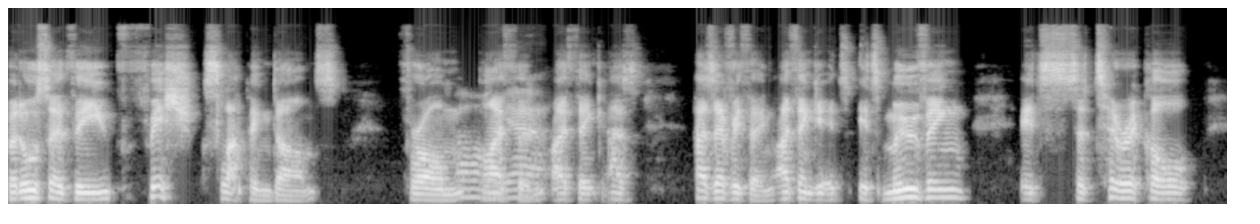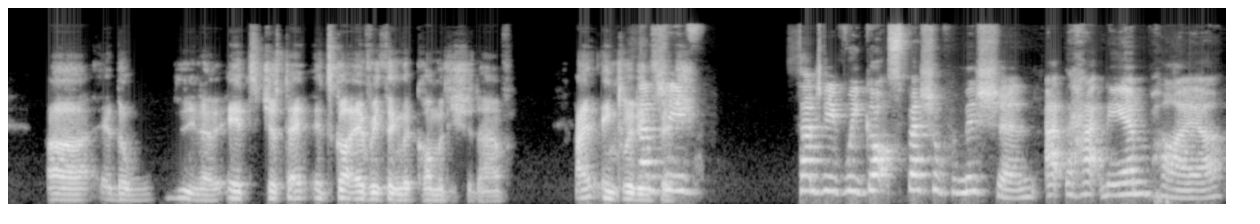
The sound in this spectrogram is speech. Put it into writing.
But also the fish slapping dance from Oh, Python, yeah. I think has has everything. I think it's it's moving, it's satirical. Uh, the you know, it's just it's got everything that comedy should have, uh, including fish. Sanjeev, Sanjeev, we got special permission at the Hackney Empire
